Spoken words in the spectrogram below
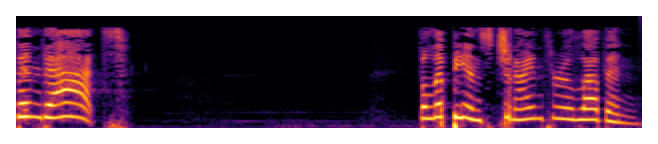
than that. Philippians 9 through 11.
